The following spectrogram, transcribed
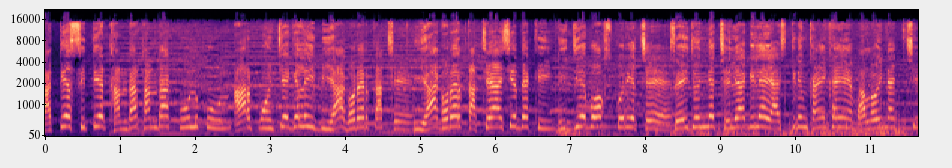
রাতে শীতে ঠান্ডা ঠান্ডা, কুল কুল। আর পৌঁছে গেলেই বিহা ঘরের কাছে। বিহা ঘরের কাছে এসে দেখি ডিজে বক্স করেছে। সেই জন্য ছেলে গিলে আইসক্রিম খাই খাইয়ে ভালোই নাচছে।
